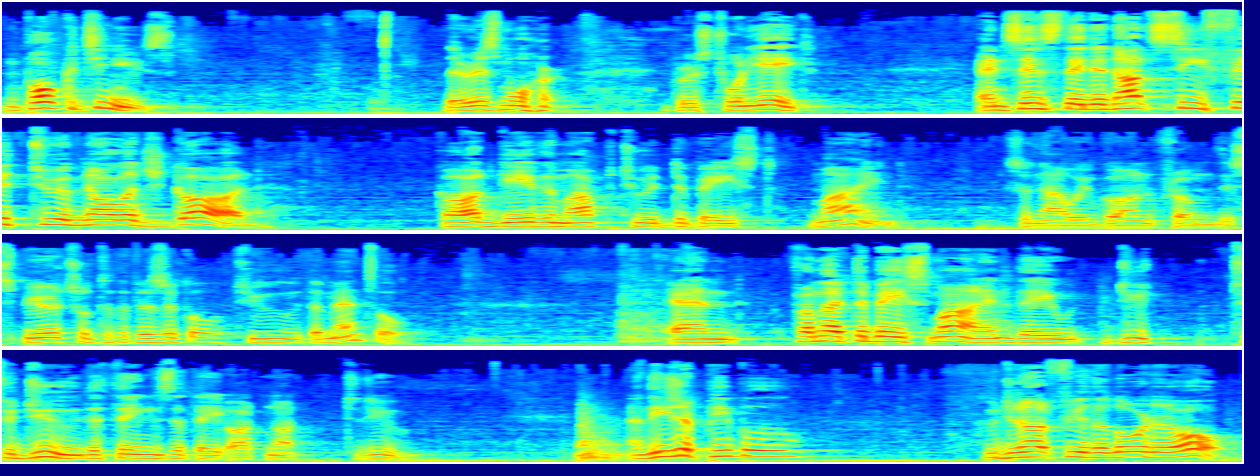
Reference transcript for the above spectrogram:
And Paul continues. There is more. Verse 28 And since they did not see fit to acknowledge God, God gave them up to a debased mind. So now we've gone from the spiritual to the physical to the mental. And from that debased mind, they do to do the things that they ought not to do. And these are people who do not fear the Lord at all.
